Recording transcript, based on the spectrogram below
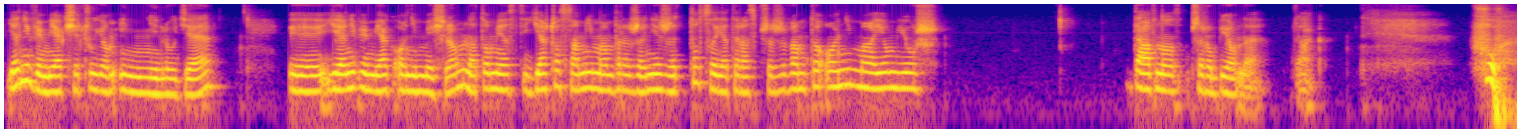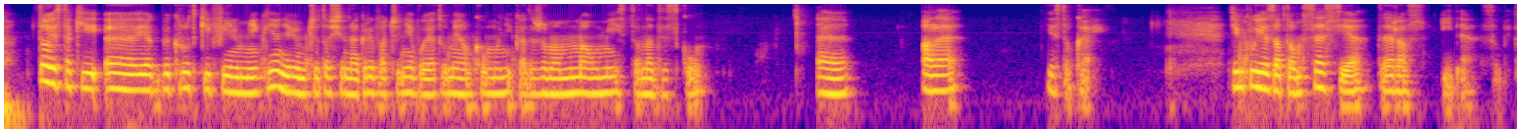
Ja nie wiem, jak się czują inni ludzie, Y, Ja nie wiem, jak oni myślą, natomiast ja czasami mam wrażenie, że to, co ja teraz przeżywam, to oni mają już dawno przerobione, tak. Fuh, to jest taki e, jakby krótki filmik. Ja nie wiem, czy to się nagrywa, czy nie, bo ja tu miałam komunikat, że mam mało miejsca na dysku, e, ale jest ok. Dziękuję za tą sesję. Teraz idę sobie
